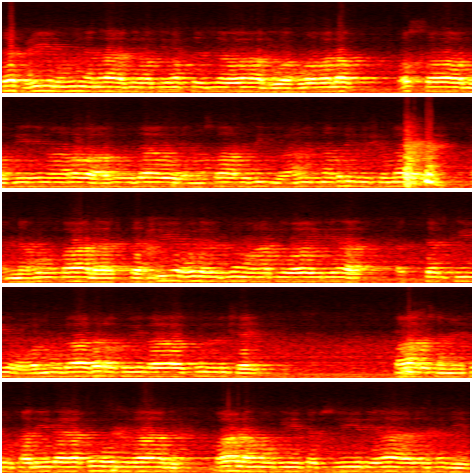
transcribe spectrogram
تفعيل من الآخرة وقت الزوال وهو غلط. والصواب فيه ما روى أبو داود المصاحبي عن النضر بن شمال أنه قال التأجير إلى الجمعة وغيرها التذكير والمبادرة إلى كل شيء. قال سمعت الخليل يقول ذلك. قاله في تفسير هذا الحديث.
